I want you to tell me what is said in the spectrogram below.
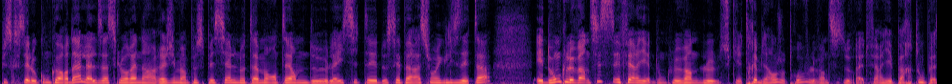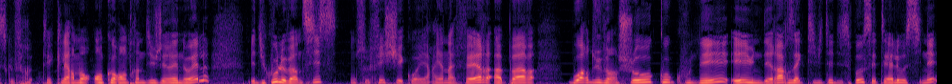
puisque c'est le Concordat. L'Alsace-Lorraine a un régime un peu spécial, notamment en termes de laïcité, de séparation Église-État. Et donc le 26, c'est férié. Donc le 20, le- ce qui est très bien, je trouve. Le 26 devrait être férié partout, parce que t'es clairement encore en train de digérer Noël. Mais du coup, le 26, on se fait chier, quoi. Y a rien à faire, à part boire du vin chaud, cocooner, et une des rares activités dispo, c'était aller au ciné.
